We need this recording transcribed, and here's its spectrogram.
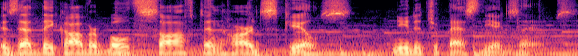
is that they cover both soft and hard skills needed to pass the exams.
